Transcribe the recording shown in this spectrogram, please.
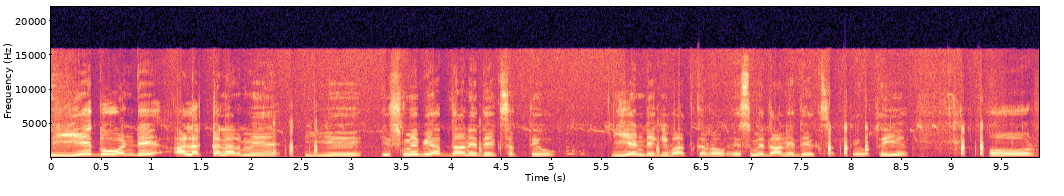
ये दो अंडे अलग कलर में हैं? ये, इसमें भी आप दाने देख सकते हो। ये अंडे की बात कर रहा हूँ, इसमें दाने देख सकते हो, सही है? और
